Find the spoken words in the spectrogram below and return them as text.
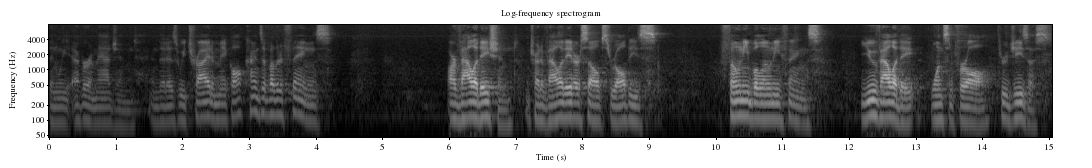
than we ever imagined. And that as we try to make all kinds of other things our validation and try to validate ourselves through all these phony baloney things, you validate once and for all through Jesus,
